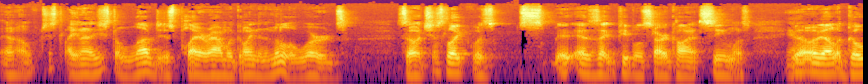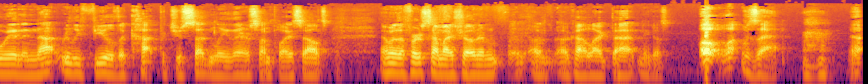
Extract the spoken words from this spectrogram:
You know, just you know, I used to love to just play around with going in the middle of words. So it just like was as like people started calling it seamless. Yeah. You know, be able to go in and not really feel the cut, but you're suddenly there someplace else. And when the first time I showed him a, a cut like that, and he goes, "Oh, what was that?" uh,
